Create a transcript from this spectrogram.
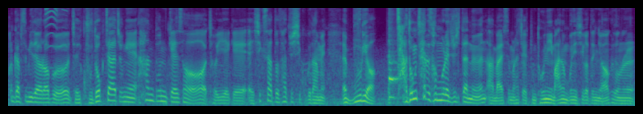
반갑습니다 여러분 저희 구독자 중에 한 분께서 저희에게 식사도 사주시고 그 다음에 무려 자동차를 선물해 주시다는 아, 말씀을 하시고 좀 돈이 많은 분이시거든요 그래서 오늘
